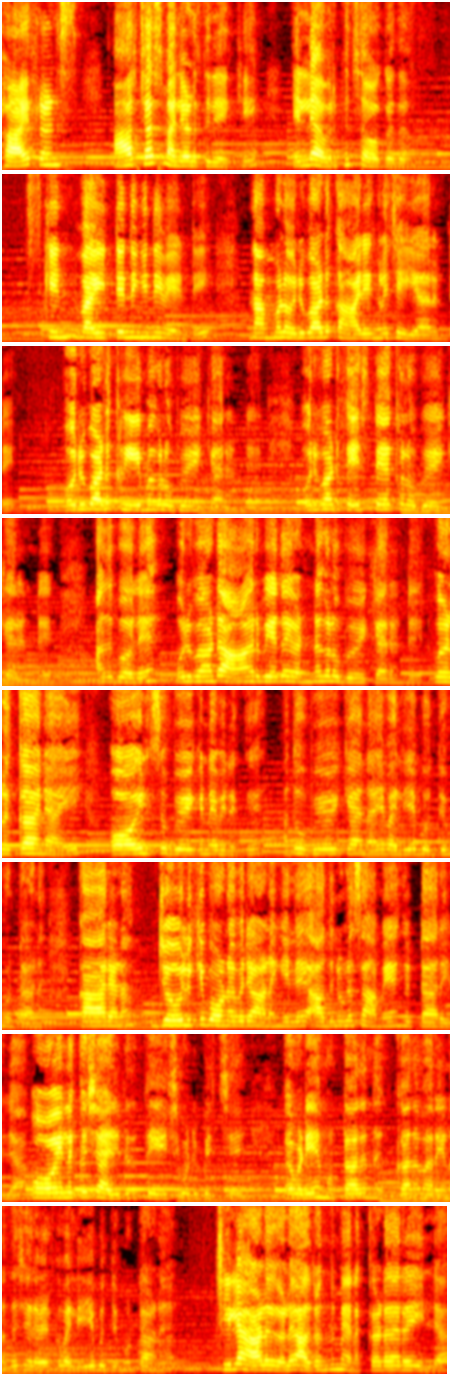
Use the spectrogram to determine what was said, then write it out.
Hi friends ആർച്ചാസ് മലയാളത്തിലേക്ക് എല്ലാവർക്കും സ്വാഗതം. സ്കിൻ വൈറ്റനിങ്ങിന് വേണ്ടി നമ്മൾ ഒരുപാട് കാര്യങ്ങൾ ചെയ്യാറുണ്ട്. ഒരുപാട് ക്രീമുകൾ ഉപയോഗിക്കാറുണ്ട്. ഒരുപാട് ഫേസ് പാക്കുകൾ ഉപയോഗിക്കാറുണ്ട്. അതുപോലെ ഒരുപാട് ആയുർവേദ എണ്ണകൾ ഉപയോഗിക്കാറുണ്ട്. വെളുക്കാനായി ഓയിൽസ് ഉപയോഗിക്കുന്നവർക്ക് അത് ഉപയോഗിക്കാനായി വലിയ ബുദ്ധിമുട്ടാണ്. കാരണം ജോലിക്ക് പോണവരാണെങ്കിൽ അതിനുള്ള സമയം കിട്ടാറില്ല. ഓയിലൊക്കെ ശരീരത്തിൽ തേച്ച് പിടിപ്പിച്ച് എവിടെയും മുട്ടാതെ നിൽക്കുക എന്ന് പറയുന്നത് ചിലവർക്ക് വലിയ ബുദ്ധിമുട്ടാണ്. ചില ആളുകൾ അതിനൊന്നും മെനക്കെടാറേയില്ല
